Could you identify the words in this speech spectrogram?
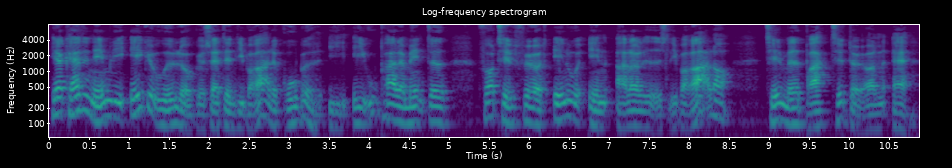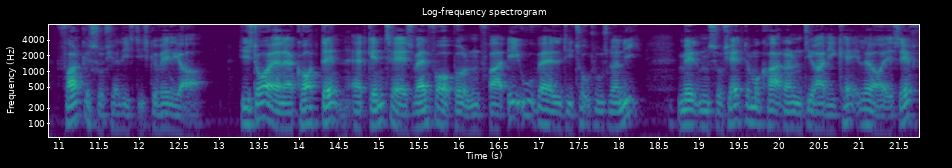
Her kan det nemlig ikke udelukkes, at den liberale gruppe i EU-parlamentet får tilført endnu en anderledes liberaler, til med bragt til døren af folkesocialistiske vælgere. Historien er kort den, at gentages valgforbunden fra EU-valget i 2009 mellem Socialdemokraterne, de radikale og SF,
